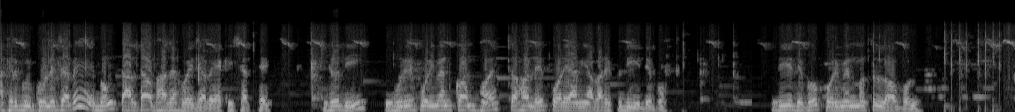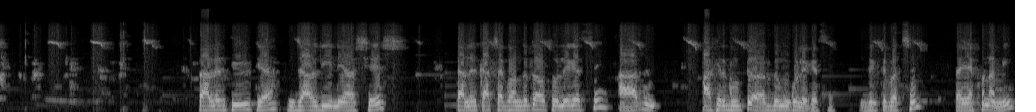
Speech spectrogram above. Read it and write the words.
আখের গুড় গলে যাবে এবং তালটাও ভাজা হয়ে যাবে একই সাথে। যদি গুড়ের পরিমাণ কম হয়, তাহলে পরে আমি আবার একটু দিয়ে দেব। দিয়ে দেব পরিমাণ মতো লবণ। তালের পিউরিটা জাল দিয়ে নেওয়া শেষ। তালের কাঁচা গন্ধটাও চলে গেছে আর আখের গুড়টাও একদম গলে গেছে। দেখতে পাচ্ছেন? তাই এখন আমি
